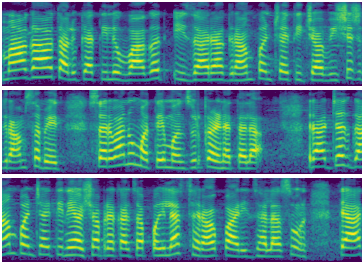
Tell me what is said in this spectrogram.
महागाव तालुक्यातील वागद इजारा ग्रामपंचायतीच्या विशेष ग्रामसभेत सर्वानुमते मंजूर करण्यात आला. राज्यात ग्रामपंचायतीने अशा प्रकारचा पहिलाच ठराव पारित झाला असून त्यात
